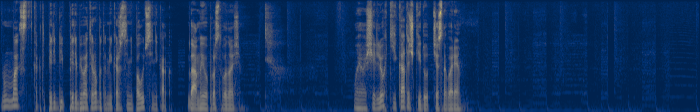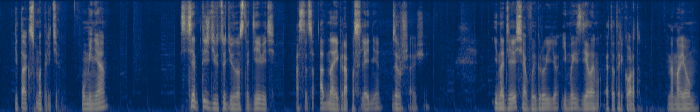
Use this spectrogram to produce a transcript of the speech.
Ну, Макс как-то переби перебивать робота, мне кажется, не получится никак. Да, мы его просто выносим. Ой, вообще легкие каточки идут, честно говоря. Итак, смотрите. У меня 7999. Остается одна игра последняя, завершающая. И надеюсь, я выиграю ее, и мы сделаем этот рекорд на моем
